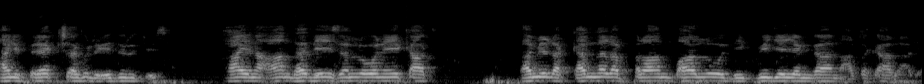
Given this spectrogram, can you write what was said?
అని ప్రేక్షకులు ఎదురు చూసి ఆయన ఆంధ్రదేశంలోనే కాక తమిళ కన్నడ ప్రాంతాల్లో దిగ్విజయంగా నాటకాలు ఆడారు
